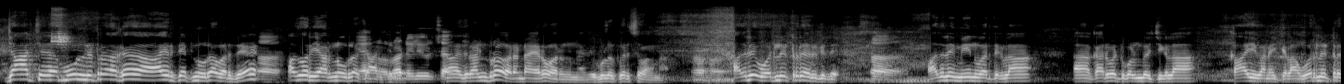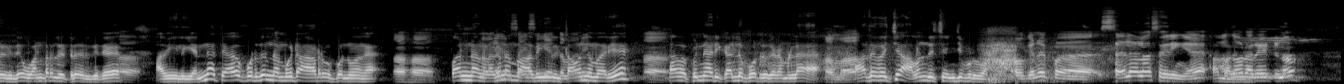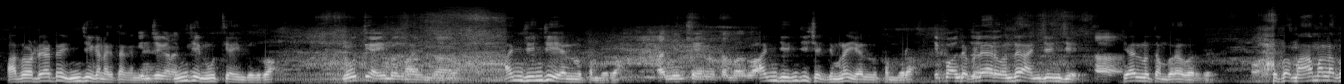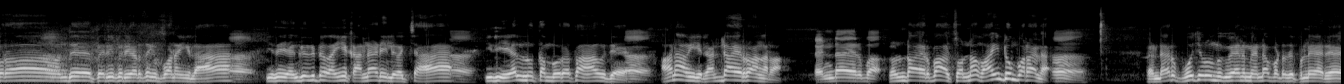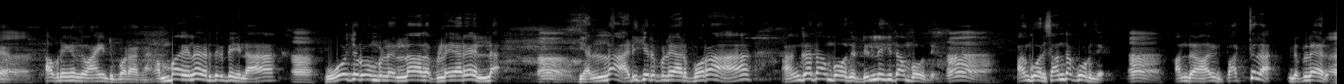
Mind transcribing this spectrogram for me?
சார்ஜ் மூணு லிட்டராக ஆயிரத்தி எட்நூறுவா வருது. அது ஒரு இரநூறுவா சார்ஜ் இது ரெண்டு ரூபா ரெண்டாயிரம் வருங்கண்ணா. இவ்வளோ பெருசு வாங்கினா. அதுலேயே ஒரு லிட்டரு இருக்குது. ஆ. அதுலேயும் மீன் வறுத்துக்கலாம் கருவாட்டு குழம்பு வச்சுக்கலாம் காய் வணைக்கலாம். ஒரு லிட்டர் இருக்குது ஒன்றரை லிட்டர் இருக்குது. அவங்களுக்கு என்ன தேவைப்படுதுன்னு நம்மகிட்ட ஆர்டர் பண்ணுவாங்க. பண்ணாங்களாக்க நம்ம அவங்களுக்கு தகுந்த மாதிரியே ஆ. நம்ம பின்னாடி கல் போட்டிருக்கிறோம்ல அதை வச்சு அளந்து செஞ்சு விடுவோம் ஓகேண்ணா இப்போ சிலைலாம் செய்றீங்க. அதோட ரேட்டுனா அதோட ரேட்டு இஞ்சி கணக்கு தாங்க. இஞ்சி கணக்கு. இஞ்சி நூற்றி ஐம்பது ரூபா. நூற்றி ஐம்பது ரூபா. அஞ்சு இஞ்சி எழுநூற்றம்பது ரூபா. அஞ்சு நிமிஷம் எழுநூற்றம்பது ரூபா. அஞ்சு இஞ்சி செஞ்சோம்னா எழுநூற்றம்பது ரூபா. இப்போ இந்த பிள்ளையார் வந்து அஞ்சு இஞ்சி எழுநூற்றம்பது ரூபா வருது. இப்போ மாமல்லபுரம் வந்து பெரிய பெரிய இடத்துக்கு போனீங்களா. இதை எங்ககிட்ட வாங்கி கண்ணாடியில் வச்சா. இது எழுநூற்றம்பது ரூபா தான் ஆகுது. ஆனால் அவங்க ரெண்டாயிரம் ரூபா வாங்குறான் ரெண்டாயிரம் ரூபாய் ரெண்டாயிரம் ரூபாய் சொன்னா வாங்கிட்டும் போறாங்க. ரெண்டாயிரம் பூஜை ரூமுக்கு வேணும் என்ன பண்றது பிள்ளையாரு. அப்படிங்கிறது வாங்கிட்டு போறாங்க. அம்பாயெல்லாம் எடுத்துக்கிட்டீங்களா? பூஜை ரூம்ல இல்லாத பிள்ளையாரே இல்லை. எல்லாம் அடிக்கிற பிள்ளையார் பூரா அங்கே தான் போகுது டெல்லிக்கு தான் போகுது. அங்கே ஒரு சந்தை கூடுது. அந்த அதுக்கு பத்துல இந்த பிள்ளையார்.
